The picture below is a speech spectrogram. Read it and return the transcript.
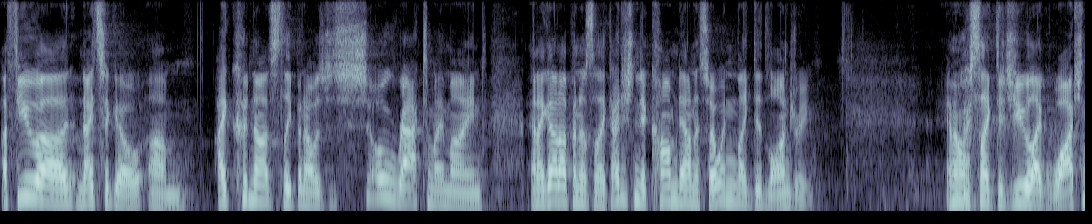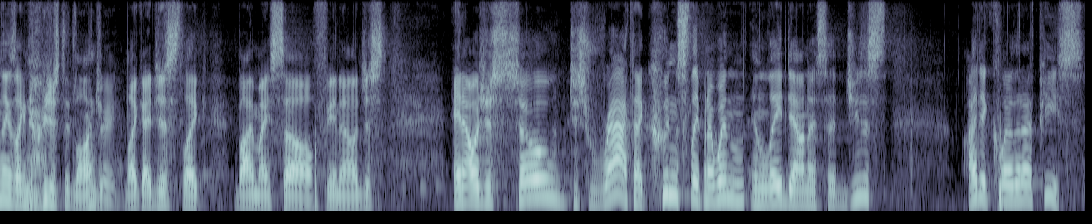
A few uh, nights ago, um, I could not sleep and I was just so racked in my mind. And I got up and I was like, I just need to calm down. And so I went and like did laundry. And my wife's like, Did you like watch things? Like, no, I just did laundry. Like I just like by myself, you know, just and I was just so just racked. I couldn't sleep. And I went and laid down. And I said, Jesus, I declare that I have peace.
